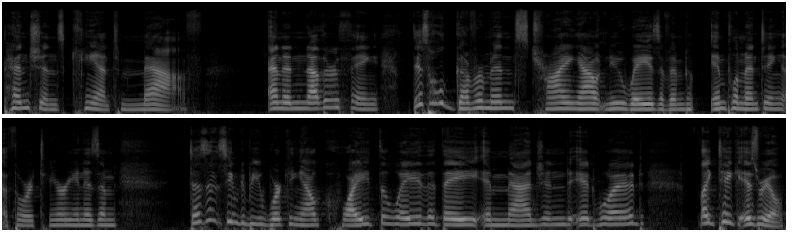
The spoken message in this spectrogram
pensions can't math. And another thing, this whole government's trying out new ways of imp- implementing authoritarianism doesn't seem to be working out quite the way that they imagined it would. Like, take Israel.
